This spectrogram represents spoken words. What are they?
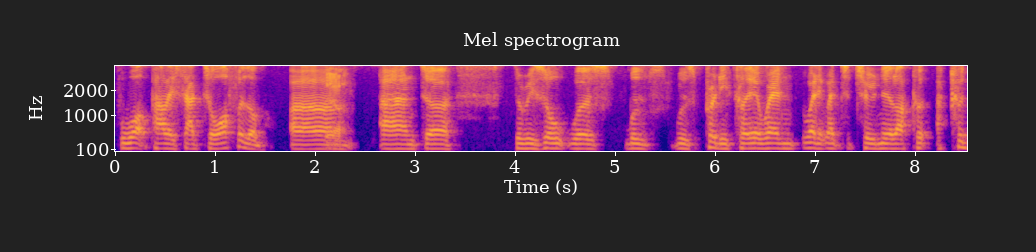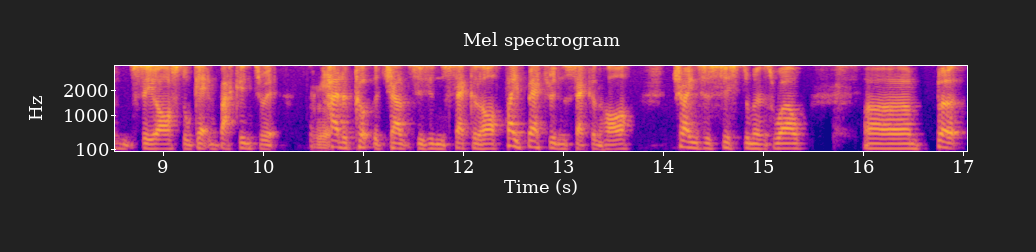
for what Palace had to offer them. Um, yeah. And uh, the result was was was pretty clear when when it went to two 0 I could I couldn't see Arsenal getting back into it. Yeah. Had a couple of chances in the second half, played better in the second half, changed the system as well. Um, but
